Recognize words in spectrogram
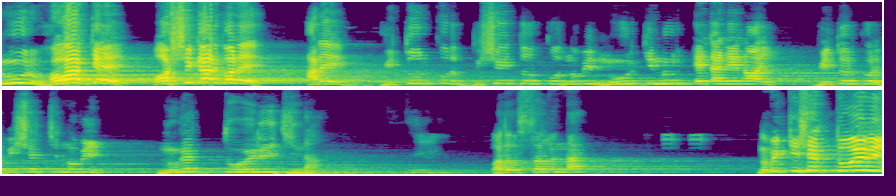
নূর হওয়াকে অস্বীকার করে। আরে বিতর্কর বিষয় তো নবী নূর কি নূর এটা নিয়ে নয়। বিতর্কর বিষয় হচ্ছে নবী নূরের তৈরি কিনা। কথা বুঝতে পারলেন না? নবী কিসের তৈরি?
